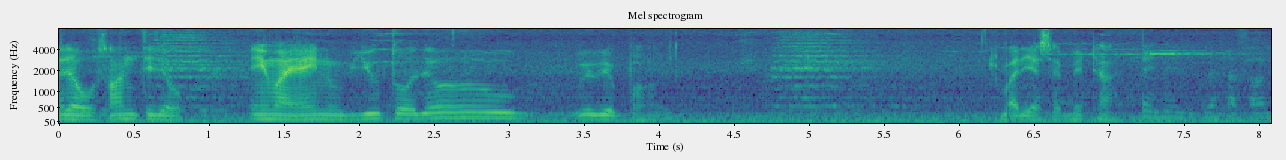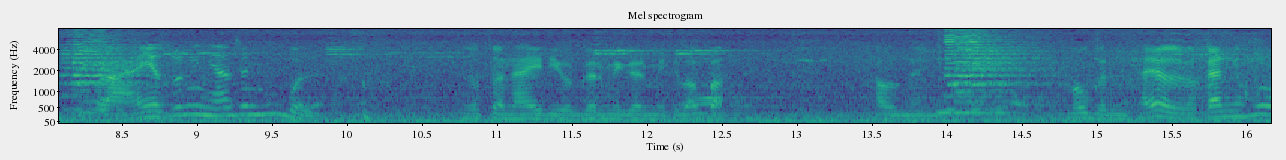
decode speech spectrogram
જાઓ શાંતિ જાઓ એમાં અહીંનું વ્યૂ તો જો ભાઈ બારિયા સાહેબ બેઠા અહીંયા જો નહીં શું બોલે તો નાઈ રહ્યો ગરમી ગરમીથી બાપા આવું નહીં. બહુ ગરમી થાય. કારણ કે હું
